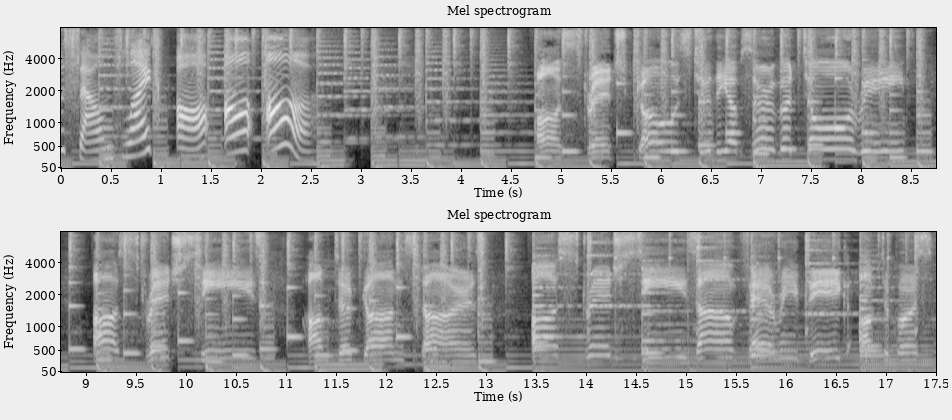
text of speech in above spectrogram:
O sounds like ah, ah, ah. Ostrich goes to the observatory. Ostrich sees octagon stars. Ostrich sees a very big octopus.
